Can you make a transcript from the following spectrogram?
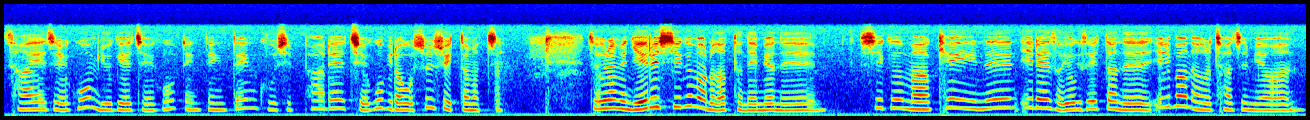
4의 제곱, 6의 제곱, 땡땡땡, 98의 제곱이라고 쓸 수 있다, 맞지? 자, 그러면 얘를 시그마로 나타내면은 시그마 k는 1에서 여기서 일단은 일반항을 찾으면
